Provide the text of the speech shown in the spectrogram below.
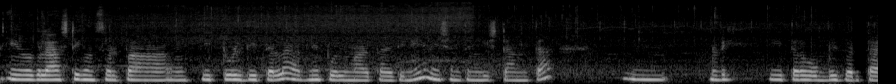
ಇವಾಗ ಲಾಸ್ಟಿಗೆ ಒಂದು ಸ್ವಲ್ಪ ಹಿಟ್ಟು ಉಳ್ದಿತ್ತಲ್ಲ ಅದನ್ನೇ ಪೂರಿ ಮಾಡ್ತಾಯಿದ್ದೀನಿ ನಿಶಾಂತನಿಗೆ ಇಷ್ಟ ಅಂತ. ನೋಡಿ, ಈ ಥರ ಉಬ್ಬಿ ಬರ್ತಾ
